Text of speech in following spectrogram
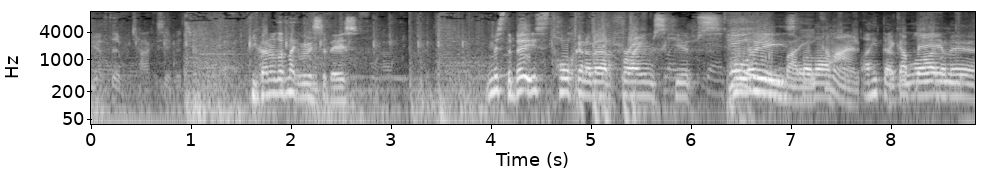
You have to tax him, it's. You kind of look like Mr. Beast. Mr. Beast talking about frame skips. Hey, Please, buddy, brother. come on. I hate that Pick up live on air.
